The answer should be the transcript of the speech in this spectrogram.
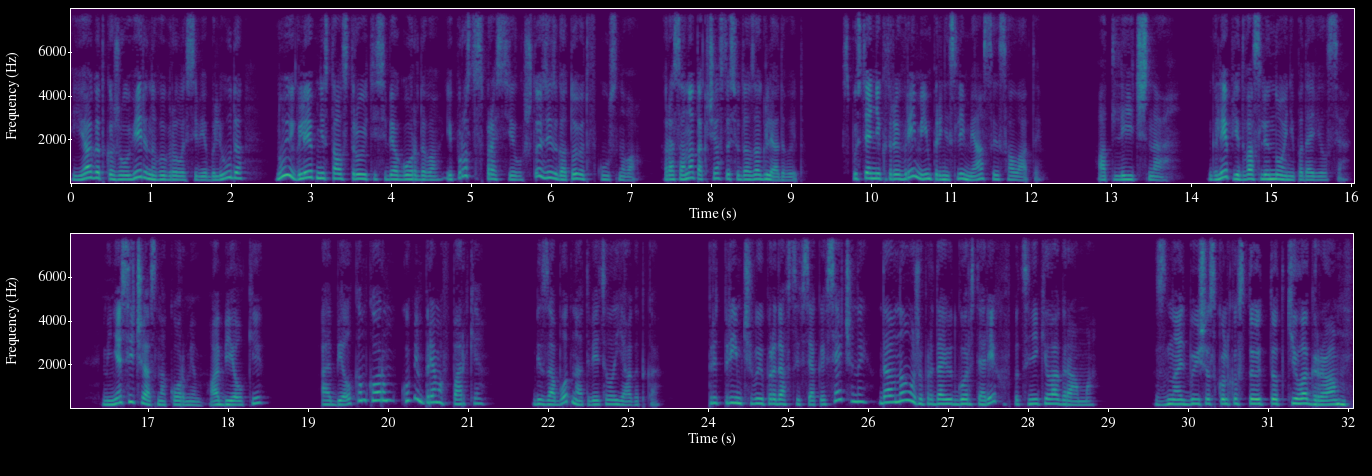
Ягодка же уверенно выбрала себе блюдо, ну и Глеб не стал строить из себя гордого и просто спросил, что здесь готовят вкусного, раз она так часто сюда заглядывает. Спустя некоторое время им принесли мясо и салаты. «Отлично!» Глеб едва слюной не подавился. Меня сейчас накормим, а белки? А белкам корм купим прямо в парке. Беззаботно ответила ягодка. Предприимчивые продавцы всякой всячины давно уже продают горсть орехов по цене килограмма. Знать бы еще, сколько стоит тот килограмм,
